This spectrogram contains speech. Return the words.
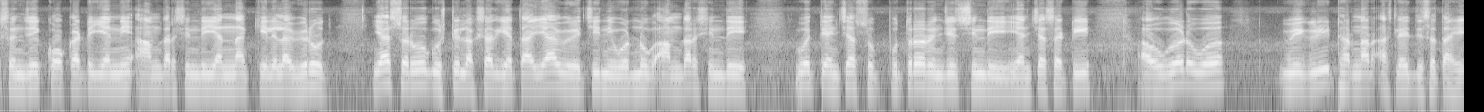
संजय कोकाटे यांनी आमदार शिंदे यांना केलेला विरोध या सर्व गोष्टी लक्षात घेता यावेळची निवडणूक आमदार शिंदे व त्यांच्या सुपुत्र रणजित शिंदे यांच्यासाठी अवघड व वेगळी ठरणार असल्याचे दिसत आहे.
